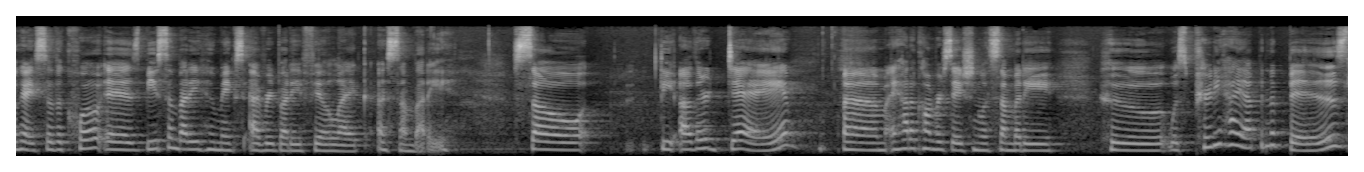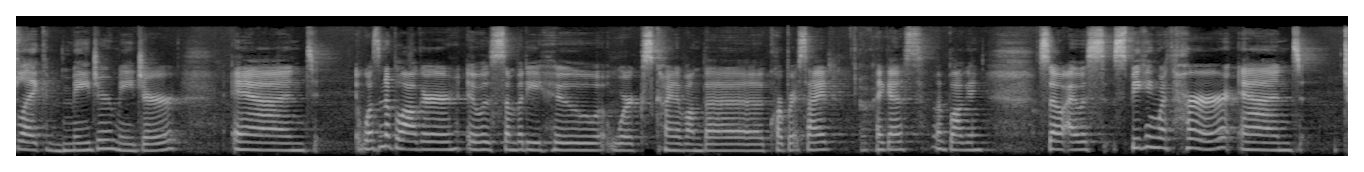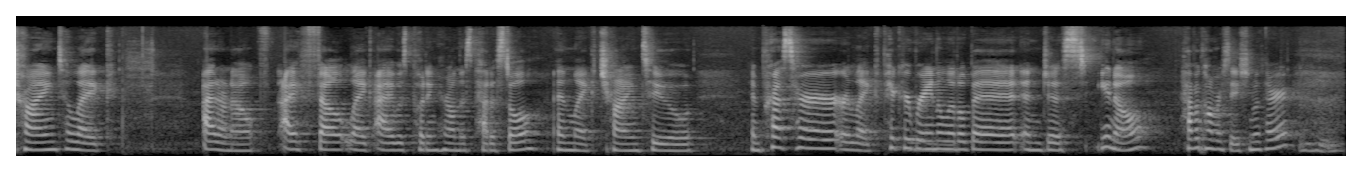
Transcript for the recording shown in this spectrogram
Okay, so the quote is be somebody who makes everybody feel like a somebody. So the other day, um, I had a conversation with somebody who was pretty high up in the biz, like major, major. And it wasn't a blogger, it was somebody who works kind of on the corporate side, I guess, of blogging. So I was speaking with her and trying to like I don't know. I felt like I was putting her on this pedestal and like trying to impress her or like pick her brain a mm-hmm. little bit and just, you know, have a conversation with her. Mm-hmm.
